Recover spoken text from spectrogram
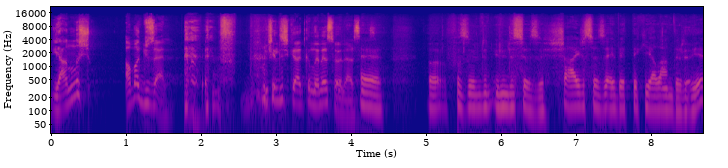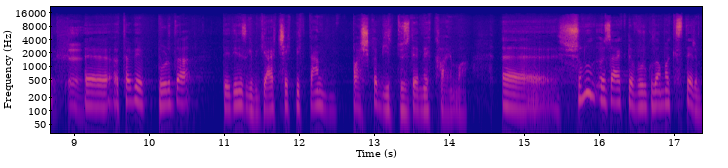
yanlış ama güzel. Bu çelişki hakkında ne söylersiniz? Evet. O Fuzuli'nin ünlü sözü, şair sözü elbette ki yalandır diye. Ee, tabii burada dediğiniz gibi gerçeklikten başka bir düzleme kayma. Ee, şunun özellikle vurgulamak isterim.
